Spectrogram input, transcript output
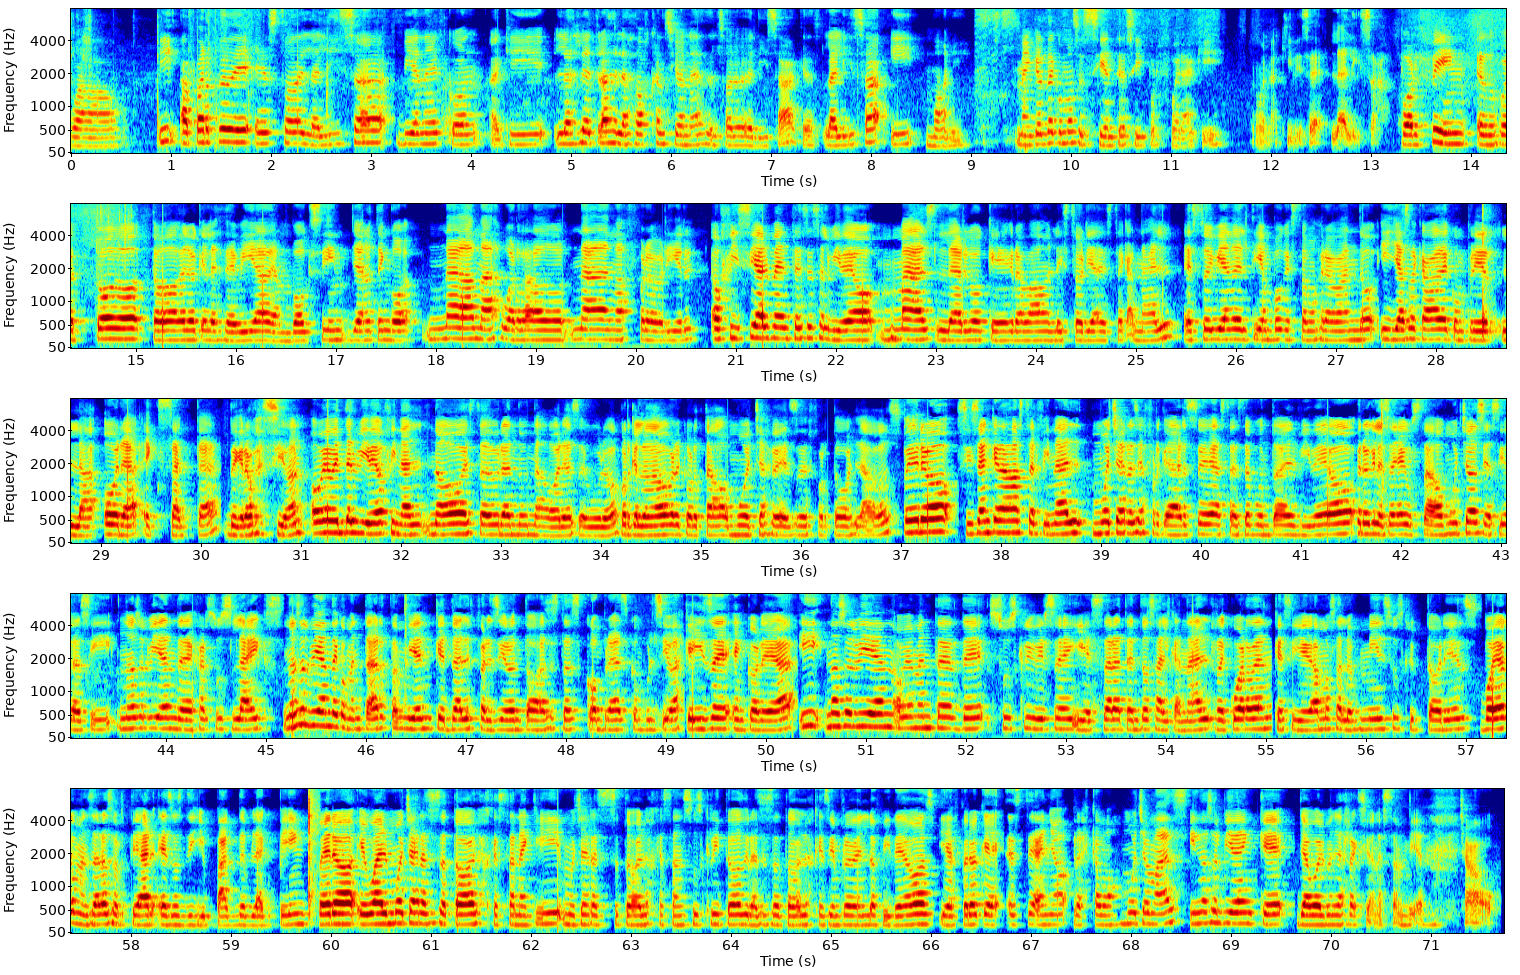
Wow. Y aparte de esto de la Lisa, viene con aquí las letras de las dos canciones del solo de Lisa, que es La Lisa y Money. Me encanta cómo se siente así por fuera aquí. Bueno, aquí dice la Lisa. Por fin, eso fue todo, todo lo que les debía de unboxing. Ya no tengo nada más guardado, nada más por abrir. Oficialmente ese es el video más largo que he grabado en la historia de este canal. Estoy viendo el tiempo que estamos grabando y ya se acaba de cumplir la hora exacta de grabación. Obviamente el video final no está durando una hora seguro, porque lo he recortado muchas veces por todos lados. Pero si se han quedado hasta el final, muchas gracias por quedarse hasta este punto del video. Espero que les haya gustado mucho. Si ha sido así, no se olviden de dejar sus likes. No se olviden de comentar también qué tal les parecieron todas estas compras compulsivas que hice en Corea. Y no se olviden, obviamente, de suscribirse y estar atentos al canal. Recuerden que si llegamos a los mil suscriptores, voy a comenzar a sortear esos Digipack de Blackpink. Pero igual, muchas gracias a todos los que están aquí. Muchas gracias a todos los que están suscritos. Gracias a todos los que siempre ven los videos. Y espero que este año crezcamos mucho más. Y no se olviden que ya vuelven las reacciones también. Chao.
